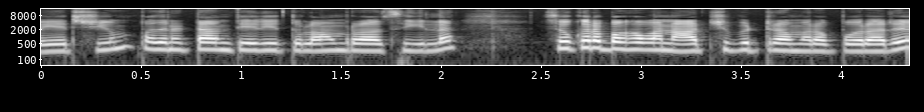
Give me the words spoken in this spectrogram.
பயிற்சியும் பதினெட்டாம் தேதி துலாம் ராசியில் சுக்கர பகவான் ஆட்சி பெற்று அமர போகிறாரு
